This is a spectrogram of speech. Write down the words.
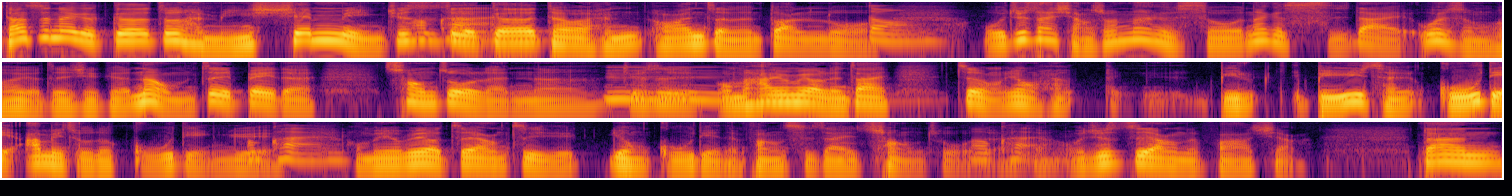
但是那个歌就很明鲜明，就是这个歌的很很完整的段落。懂。我就在想说，那个时候那个时代为什么会有这些歌？那我们这一辈的创作人呢？就是我们还有没有人在这种用很。比比喻成古典阿美族的古典乐.我们有没有这样自己用古典的方式在创作的.我就是这样的发想。但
